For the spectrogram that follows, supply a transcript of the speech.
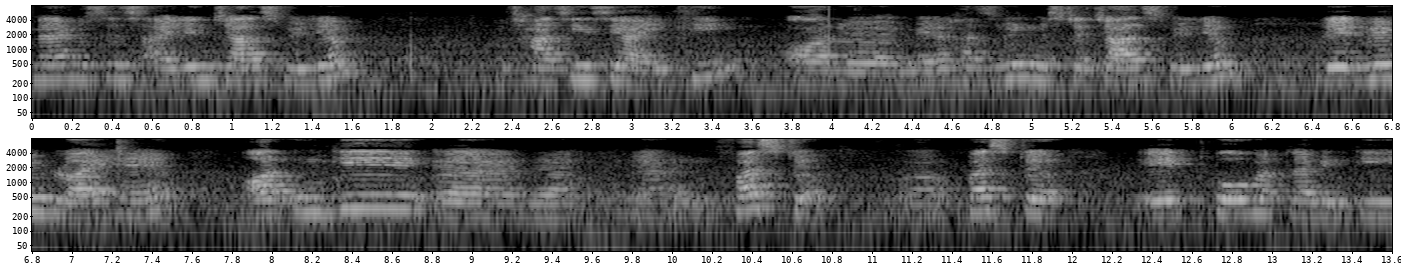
मैं Mrs Aileen Charles William, Jhansi से आई थी और मेरे husband Mr Charles William railway employee हैं और उनकी फ़र्स्ट फ़र्स्ट एट को मतलब इनकी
